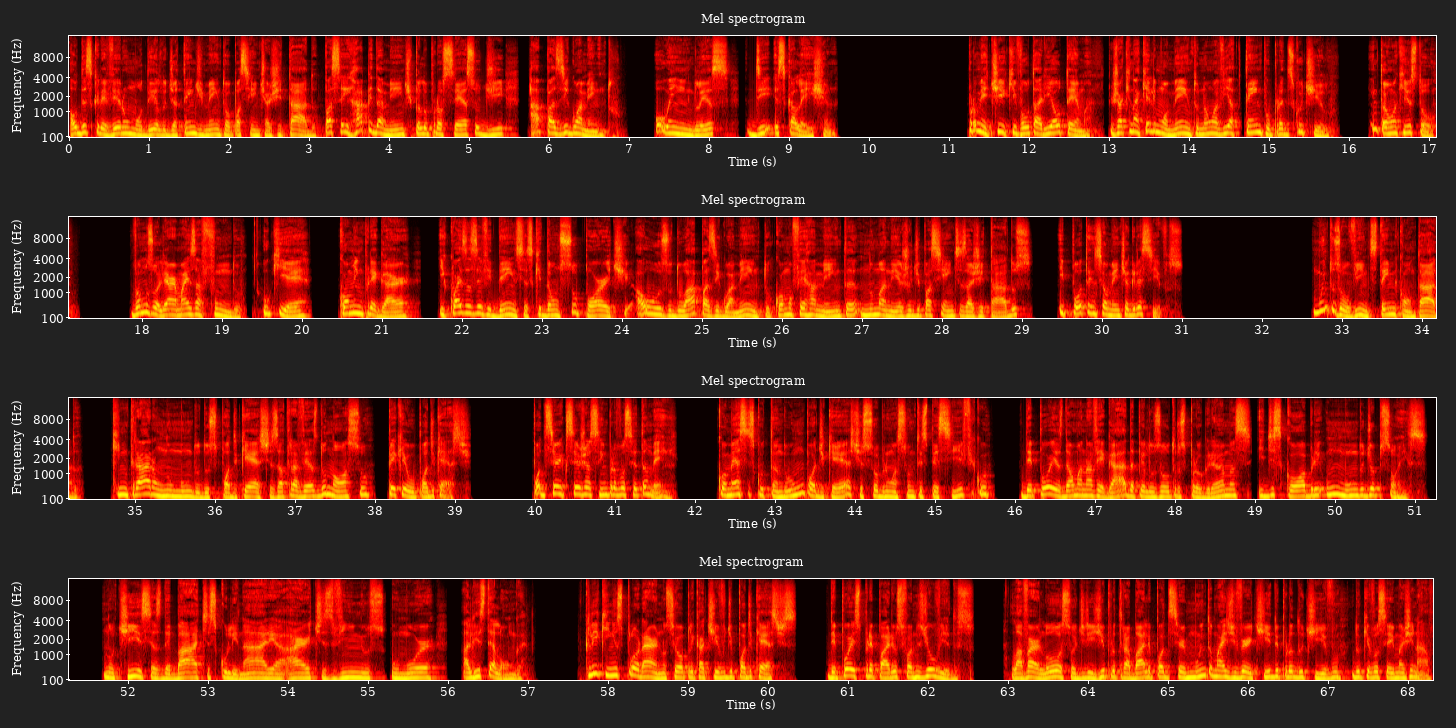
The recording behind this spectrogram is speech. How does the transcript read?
ao descrever um modelo de atendimento ao paciente agitado, passei rapidamente pelo processo de apaziguamento, ou em inglês, de-escalation. Prometi que voltaria ao tema, já que naquele momento não havia tempo para discuti-lo. Então aqui estou. Vamos olhar mais a fundo o que é, como empregar e quais as evidências que dão suporte ao uso do apaziguamento como ferramenta no manejo de pacientes agitados e potencialmente agressivos. Muitos ouvintes têm me contado que entraram no mundo dos podcasts através do nosso PQU Podcast. Pode ser que seja assim para você também. Comece escutando um podcast sobre um assunto específico, depois dá uma navegada pelos outros programas e descobre um mundo de opções. Notícias, debates, culinária, artes, vinhos, humor, a lista é longa. Clique em explorar no seu aplicativo de podcasts. Depois prepare os fones de ouvidos. Lavar louça ou dirigir para o trabalho pode ser muito mais divertido e produtivo do que você imaginava.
